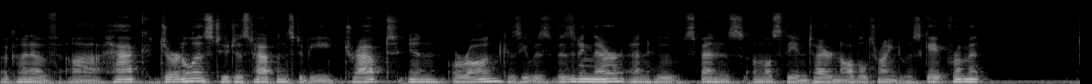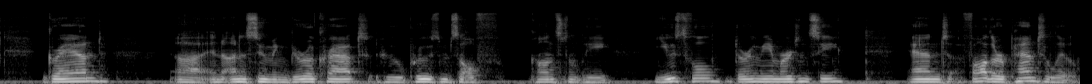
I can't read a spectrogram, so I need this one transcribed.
a kind of uh, hack journalist who just happens to be trapped in Oran because he was visiting there and who spends almost the entire novel trying to escape from it. Grand, uh, an unassuming bureaucrat who proves himself constantly useful during the emergency. And Father Paneloux,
